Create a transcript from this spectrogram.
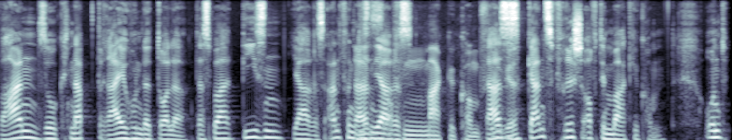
waren so knapp 300 Dollar. Das war diesen Jahres, Anfang Da ist diesen es Jahres. auf den Markt gekommen. Da ist ganz frisch auf den Markt gekommen. Und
